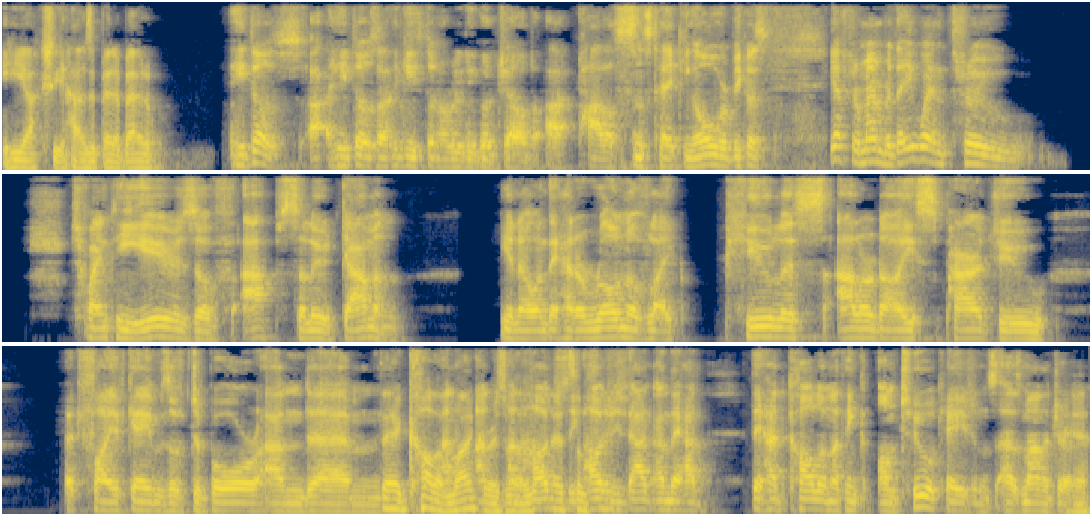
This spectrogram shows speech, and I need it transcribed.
he actually has a bit about him. He does. Uh, he does. I think he's done a really good job at Palace since taking over because you have to remember they went through 20 years of absolute gammon, you know, and they had a run of like Pulis, Allardyce, Pardew, at five games of De Boer and um, they had Colin Wanker as well. And, Hodgson, Hodgson, and they had they had Colin, I think, on two occasions as manager. Yeah.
